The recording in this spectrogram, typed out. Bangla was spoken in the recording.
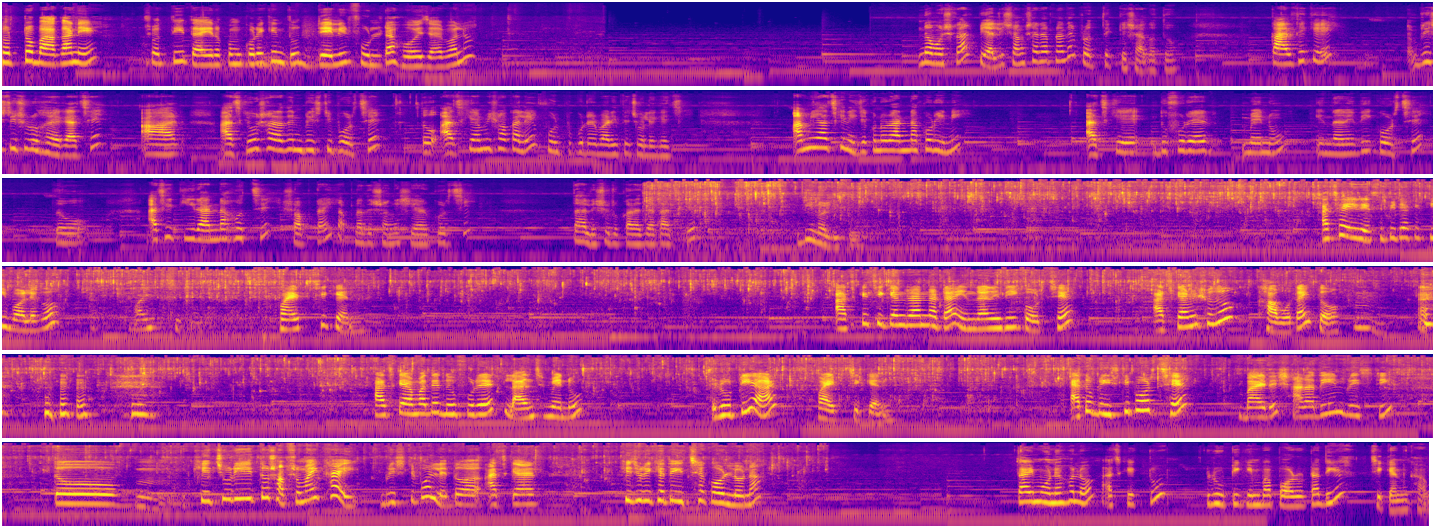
ছোট্ট বাগানে সত্যি তাই এরকম করে কিন্তু ডেলির ফুলটা হয়ে যায়, বলো। নমস্কার পিয়ালি সংসারে আপনাদের প্রত্যেককে স্বাগত। কাল থেকে বৃষ্টি শুরু হয়ে গেছে, আর আজকেও সারাদিন বৃষ্টি পড়ছে, তো আজকে আমি সকালে ফুলপুকুরের বাড়িতে চলে গেছি। আমি আজকে নিজে কোনো রান্না করিনি। আজকে দুপুরের মেনু ইন্দ্রানিদি করছে, তো আজকে কি রান্না হচ্ছে সবটাই আপনাদের সঙ্গে শেয়ার করছি। তাহলে শুরু করা যাক আজকে দিনলিপি আচ্ছা এই রেসিপিটাকে কি বলে গো? হোয়াইট চিকেন হোয়াইট চিকেন আজকে চিকেন রান্নাটা ইন্দ্রানিদি করছে। আজকে আমি শুধু খাব তাই তো? হুম। আজকে আমাদের দুপুরের লাঞ্চ মেনু, রুটি আর হোয়াইট চিকেন। এত বৃষ্টি পড়ছে, বাইরে সারাদিন বৃষ্টি। তো খিচুড়ি তো সবসময় খাই, বৃষ্টি পড়লে তো আজকে আর খিচুড়ি খেতে ইচ্ছে করল না। তাই মনে হলো আজকে একটু রুটি কিংবা পরোটা দিয়ে চিকেন খাব।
